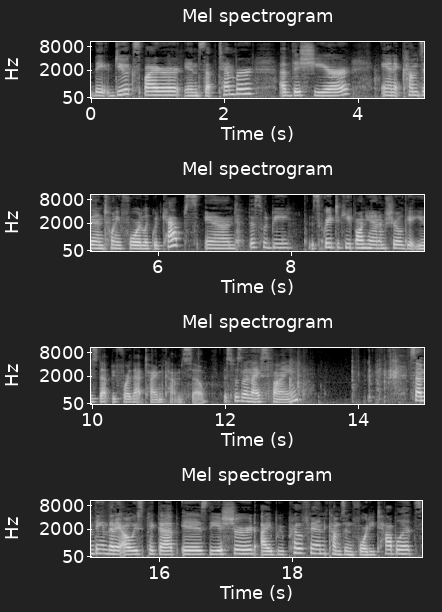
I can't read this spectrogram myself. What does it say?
They do expire in September of this year, and it comes in 24 liquid caps and this would be it's great to keep on hand I'm sure it'll get used up before that time comes so this was a nice find something that I always pick up is the Assured ibuprofen comes in 40 tablets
